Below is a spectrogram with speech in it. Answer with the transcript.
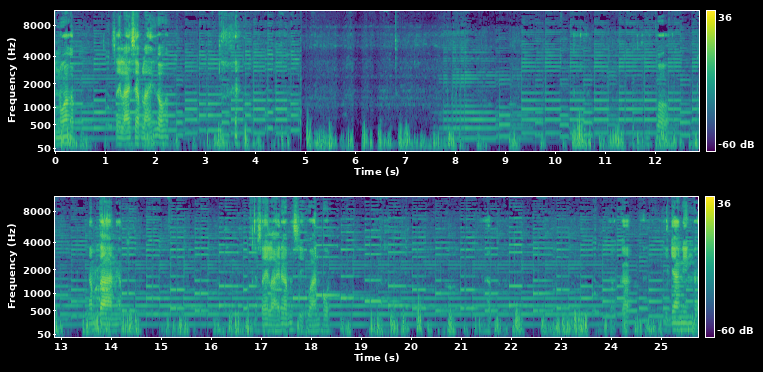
งนัวครับ ใส่หลายแซบหลายคือเขาครับก็น้ำตาลครับ จะใส่หลายนะครับมันสีหวานโพดครับแล้วก็อีกอย่างหนึงก็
